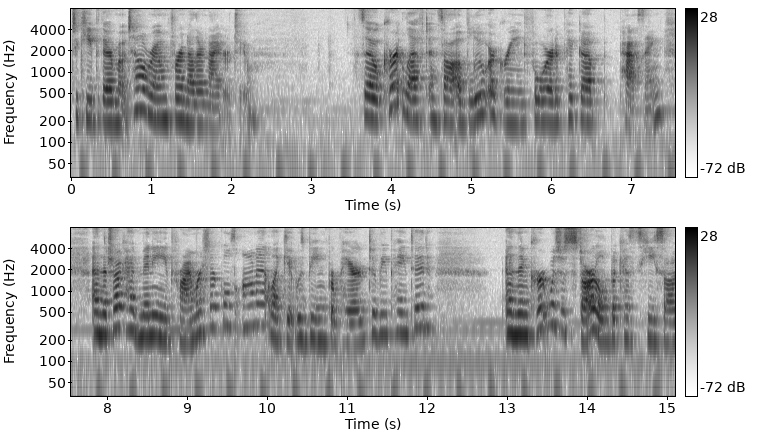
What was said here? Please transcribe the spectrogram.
to keep their motel room for another night or two. So Kurt left and saw a blue or green Ford pickup passing, and the truck had many primer circles on it, like it was being prepared to be painted. And then Kurt was just startled because he saw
